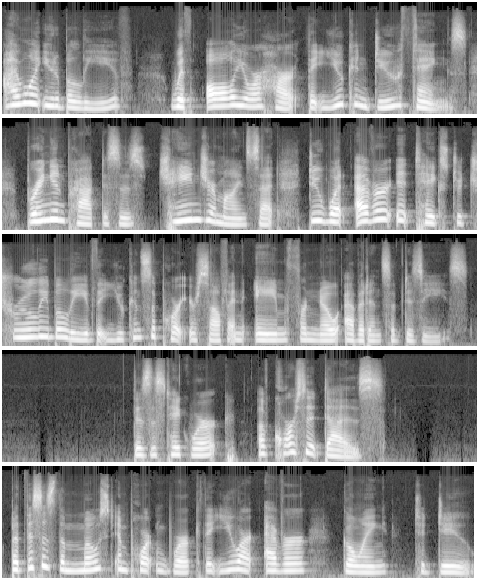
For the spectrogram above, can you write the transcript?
I want you to believe with all your heart that you can do things, bring in practices, change your mindset, do whatever it takes to truly believe that you can support yourself and aim for no evidence of disease. Does this take work? Of course it does. But this is the most important work that you are ever going to do.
